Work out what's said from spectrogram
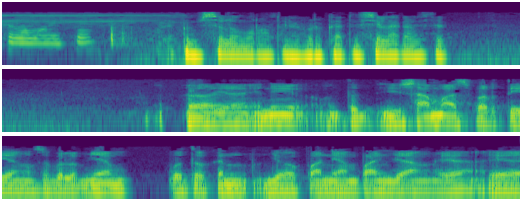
Assalamualaikum. Waalaikumsalam warahmatullahi wabarakatuh. Silakan Ustaz uh, ya. Ini sama seperti yang sebelumnya butuhkan jawaban yang panjang ya, ya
